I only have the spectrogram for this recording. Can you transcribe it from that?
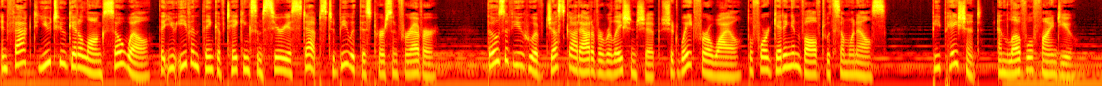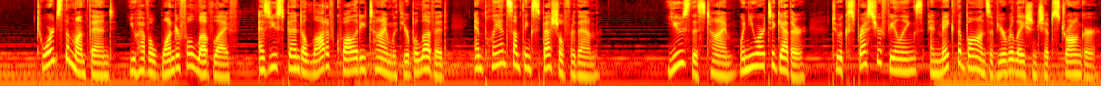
In fact, you two get along so well that you even think of taking some serious steps to be with this person forever. Those of you who have just got out of a relationship should wait for a while before getting involved with someone else. Be patient, and love will find you. Towards the month end, you have a wonderful love life as you spend a lot of quality time with your beloved and plan something special for them. Use this time when you are together to express your feelings and make the bonds of your relationship stronger.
